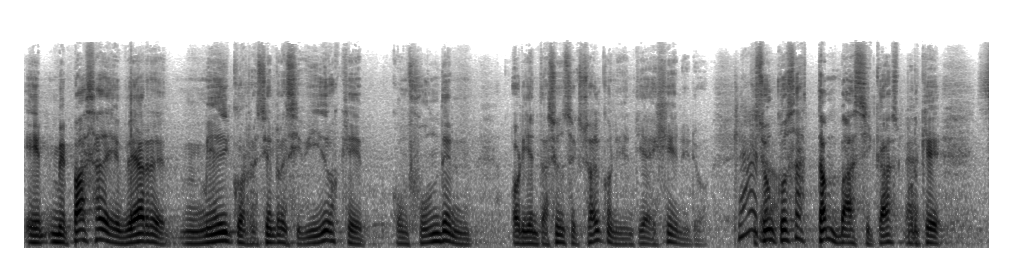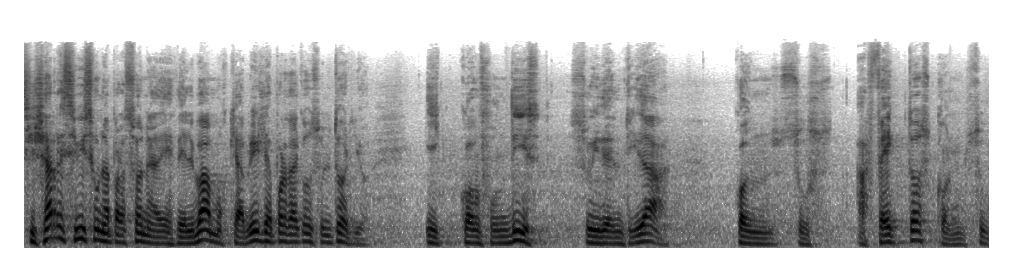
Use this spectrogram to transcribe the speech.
Eh, me pasa de ver médicos recién recibidos que confunden orientación sexual con identidad de género. Claro. Que son cosas tan básicas, porque si ya recibís a una persona desde el vamos, que abrís la puerta del consultorio y confundís su identidad con sus afectos, con su...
